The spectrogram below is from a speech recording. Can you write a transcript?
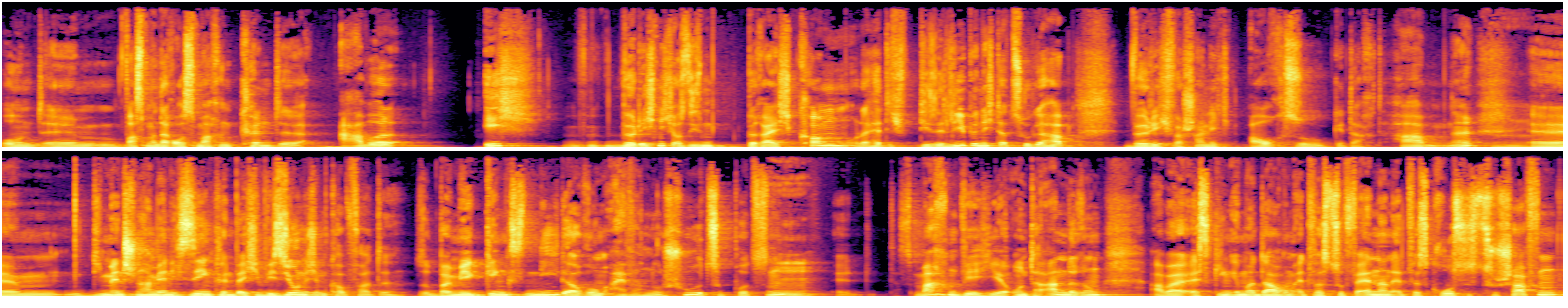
und ähm, was man daraus machen könnte. Aber ich würde ich nicht aus diesem Bereich kommen oder hätte ich diese Liebe nicht dazu gehabt, würde ich wahrscheinlich auch so gedacht haben. Ne? Ähm, die Menschen haben ja nicht sehen können, welche Vision ich im Kopf hatte. So bei mir ging es nie darum, einfach nur Schuhe zu putzen. Äh, Das machen wir hier unter anderem, aber es ging immer darum, etwas zu verändern, etwas Großes zu schaffen.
